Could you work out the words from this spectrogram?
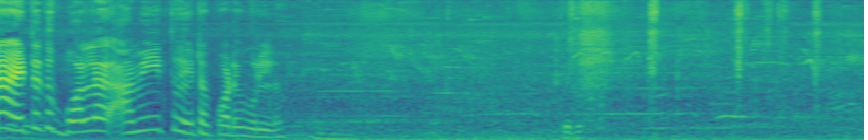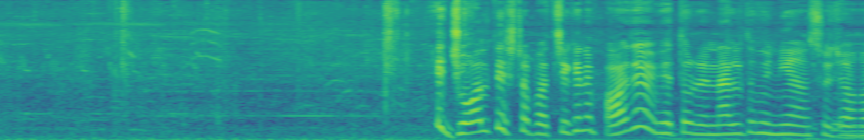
না এটা তো বলে আমি তো এটা পরে বললাম। এই জল তেষ্টা পাচ্ছে এখানে পাওয়া যাবে ভেতরে? নাহলে তুমি নিয়ে আসো যাও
